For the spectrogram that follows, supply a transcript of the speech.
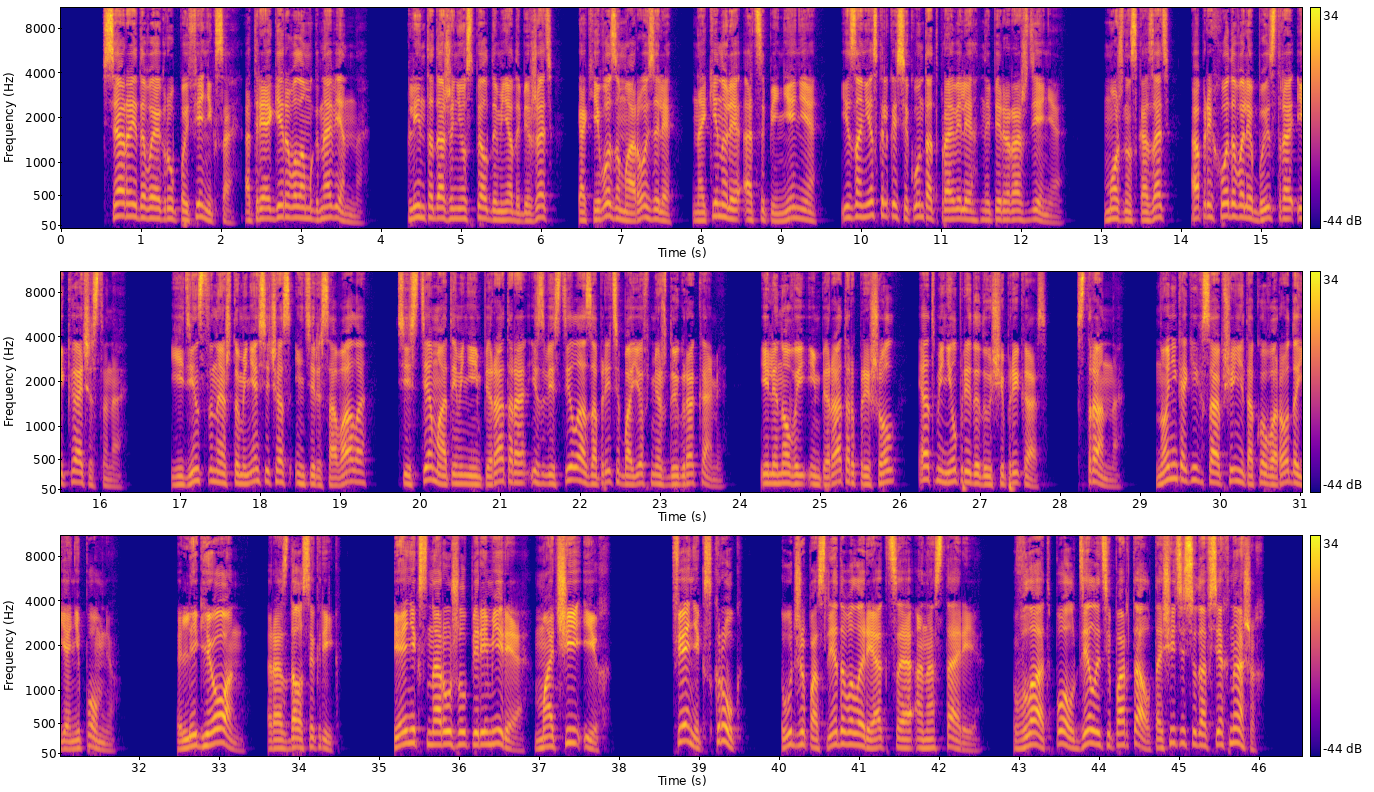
Вся рейдовая группа Феникса отреагировала мгновенно. Плинта даже не успел до меня добежать, как его заморозили, накинули оцепенение и за несколько секунд отправили на перерождение. Можно сказать, оприходовали быстро и качественно. Единственное, что меня сейчас интересовало, система от имени Императора известила о запрете боев между игроками. Или новый Император пришел и отменил предыдущий приказ. Странно но никаких сообщений такого рода я не помню. «Легион!» — раздался крик. Феникс нарушил перемирие! Мочи их!» «Феникс, круг!» Тут же последовала реакция Анастарии. «Влад, Пол, делайте портал, тащите сюда всех наших!»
